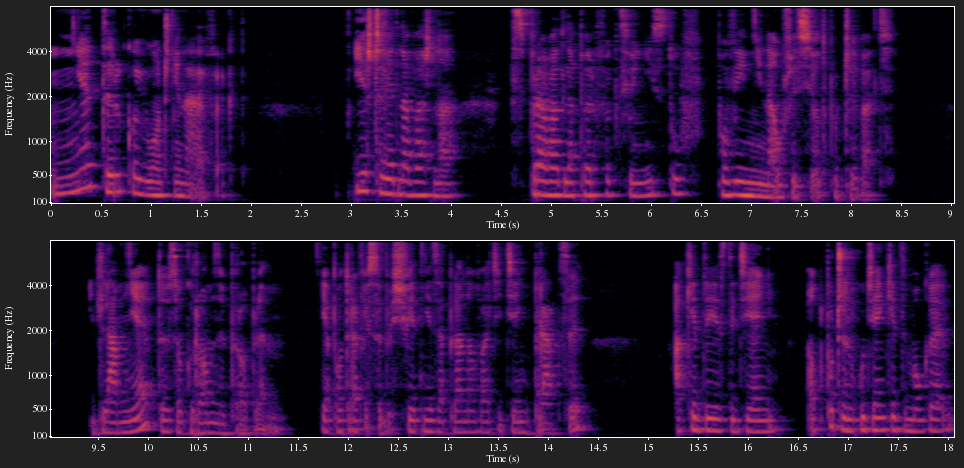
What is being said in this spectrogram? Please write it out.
nie tylko i wyłącznie na efekt. I jeszcze jedna ważna sprawa dla perfekcjonistów powinni nauczyć się odpoczywać. I dla mnie to jest ogromny problem. Ja potrafię sobie świetnie zaplanować dzień pracy, a kiedy jest dzień odpoczynku, dzień, kiedy mogę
